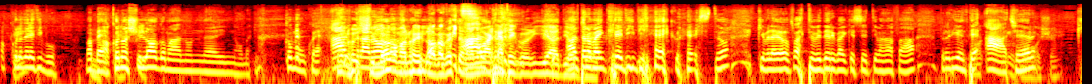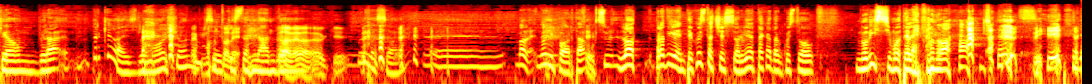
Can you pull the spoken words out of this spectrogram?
Ok. Quello delle TV. Vabbè, Mm, ok, conosci il logo, ma non eh, il nome. Comunque, Conosci altra il roba, logo, ma non il Logo. Questa è una nuova categoria di altra roba incredibile è questo, che ve l'avevo fatto vedere qualche settimana fa. Praticamente Ma- Acer, che è un bra... Perché vai in slow motion? È Sì, le- sta andando... Vabbè, vabbè, ok. Non lo so. Eh, vabbè, non importa. Sì. Praticamente questo accessorio viene attaccato a questo nuovissimo telefono Acer Sì. degli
